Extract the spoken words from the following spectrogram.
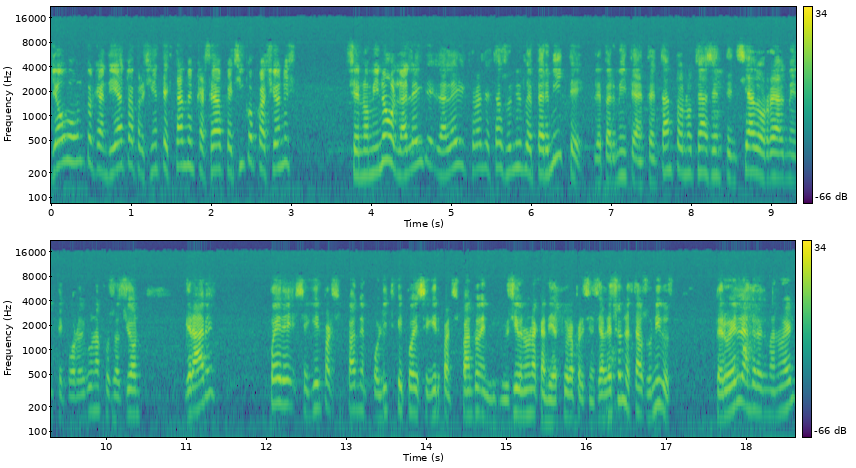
Ya hubo un candidato a presidente estando encarcelado que en cinco ocasiones se nominó. La ley, la ley electoral de Estados Unidos le permite, le permite, entre tanto no se ha sentenciado realmente por alguna acusación grave, puede seguir participando en política y puede seguir participando en, inclusive en una candidatura presidencial. Eso en Estados Unidos. Pero él, Andrés Manuel,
